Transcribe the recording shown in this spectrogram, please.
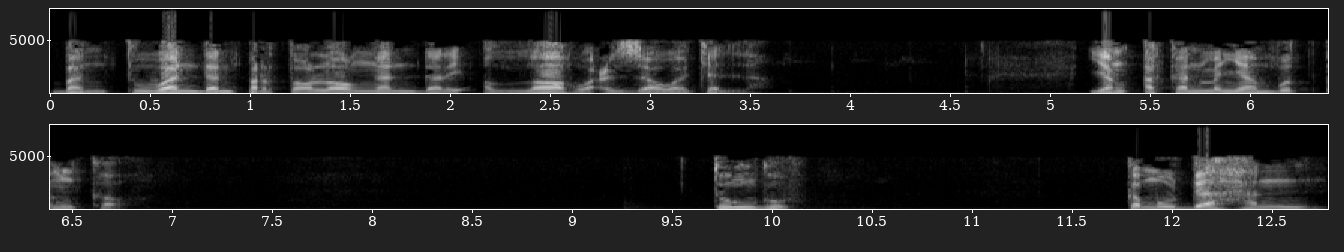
bantuan dan pertolongan dari Allah Azza wa Jalla yang akan menyambut engkau. Tunggu kemudahan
